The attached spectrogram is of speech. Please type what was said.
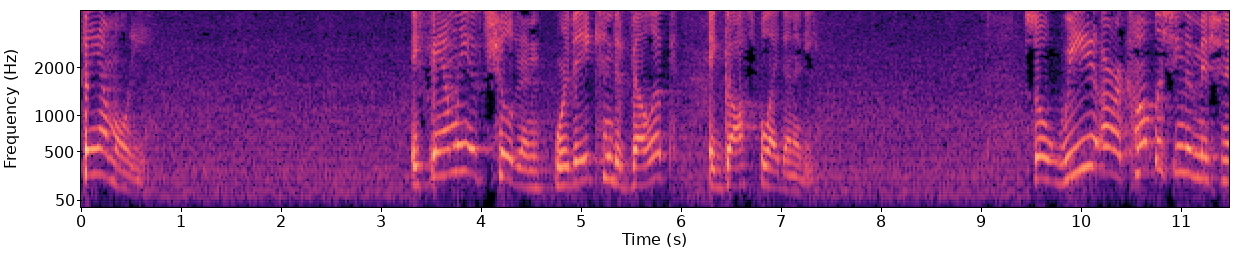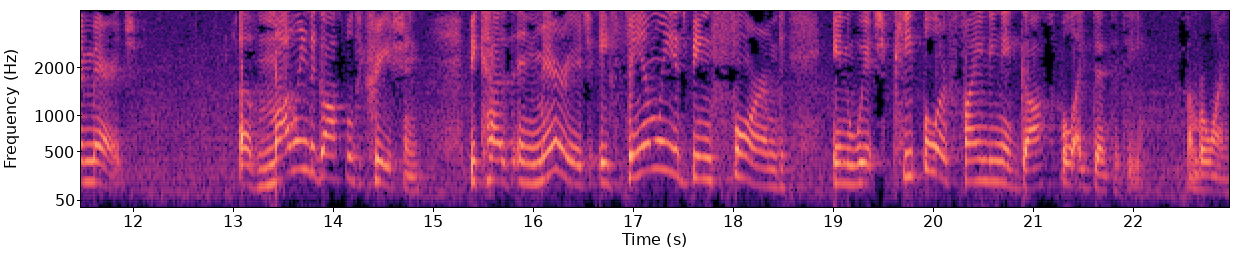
family. A family of children where they can develop a gospel identity. So we are accomplishing the mission in marriage of modeling the gospel to creation because in marriage, a family is being formed in which people are finding a gospel identity. That's number one.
